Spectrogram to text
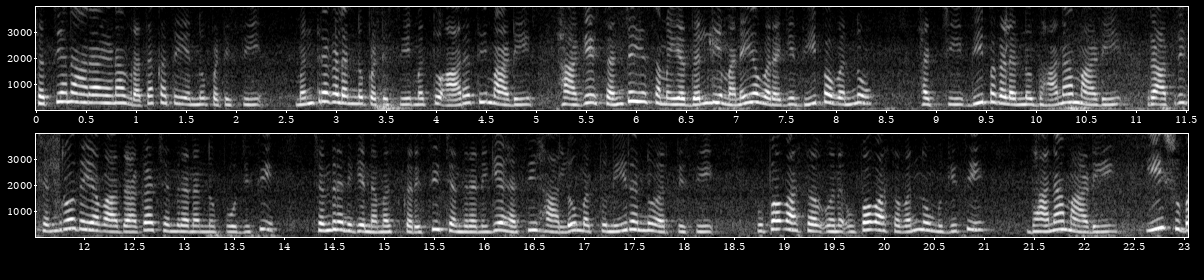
ಸತ್ಯನಾರಾಯಣ ವ್ರತಕಥೆಯನ್ನು ಪಠಿಸಿ, ಮಂತ್ರಗಳನ್ನು ಪಠಿಸಿ ಮತ್ತು ಆರತಿ ಮಾಡಿ. ಹಾಗೆ ಸಂಜೆಯ ಸಮಯದಲ್ಲಿ ಮನೆಯವರೆಗೆ ದೀಪವನ್ನು ಹಚ್ಚಿ ದೀಪಗಳನ್ನು ದಾನ ಮಾಡಿ ರಾತ್ರಿ ಚಂದ್ರೋದಯವಾದಾಗ ಚಂದ್ರನನ್ನು ಪೂಜಿಸಿ ಚಂದ್ರನಿಗೆ ನಮಸ್ಕರಿಸಿ ಚಂದ್ರನಿಗೆ ಹಸಿ ಹಾಲು ಮತ್ತು ನೀರನ್ನು ಅರ್ಪಿಸಿ ಉಪವಾಸವನ್ನು ಉಪವಾಸವನ್ನು ಮುಗಿಸಿ ದಾನ ಮಾಡಿ ಈ ಶುಭ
